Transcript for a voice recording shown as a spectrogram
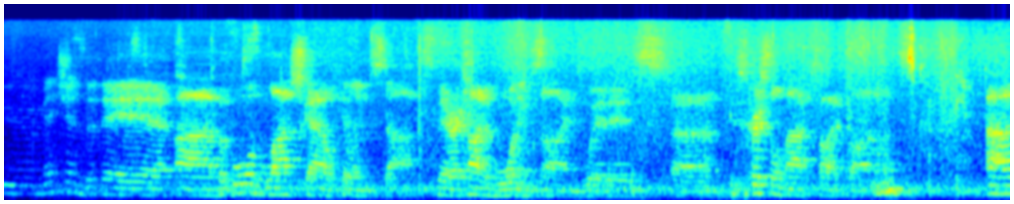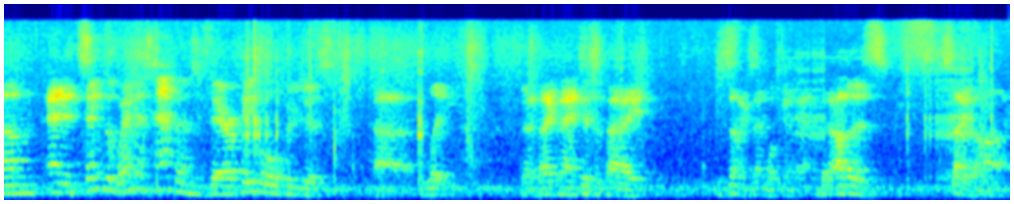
you mentioned that there, uh, before the large-scale killing starts, there are kind of warning signs where there's, uh, this Kristallnacht type violence. Um, and it seems that when this happens, there are people who just, uh, leave. That they can anticipate to some extent what's gonna happen, but others stay behind.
